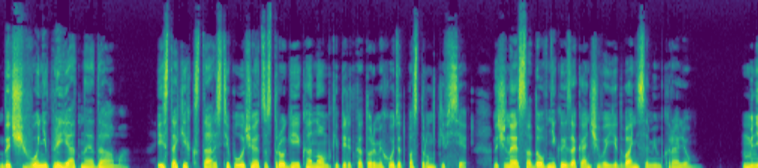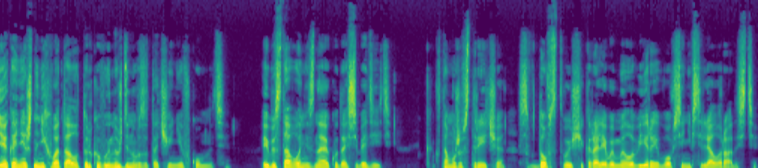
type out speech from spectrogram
«Да чего неприятная дама!» Из таких к старости получаются строгие экономки, перед которыми ходят по струнке все, начиная с садовника и заканчивая едва не самим королем. Мне, конечно, не хватало только вынужденного заточения в комнате. И без того не знаю, куда себя деть. К тому же встреча с вдовствующей королевой Мелвирой вовсе не вселяла радости.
